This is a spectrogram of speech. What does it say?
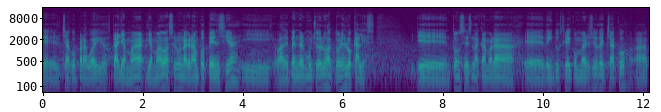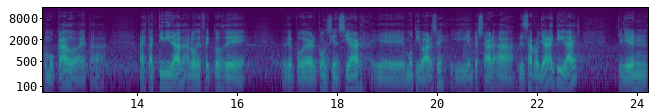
el Chaco paraguayo está llamado a ser una gran potencia y va a depender mucho de los actores locales. Eh, entonces la Cámara eh, de Industria y Comercio del Chaco ha convocado a esta, actividad a los efectos de, poder concienciar, eh, motivarse y empezar a desarrollar actividades que lleven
